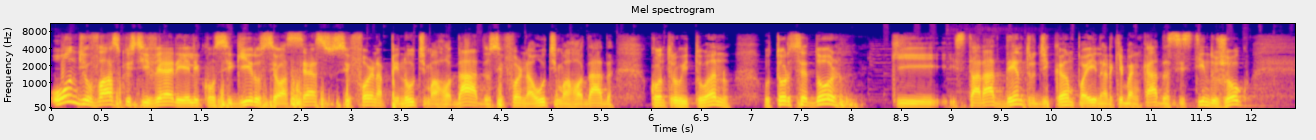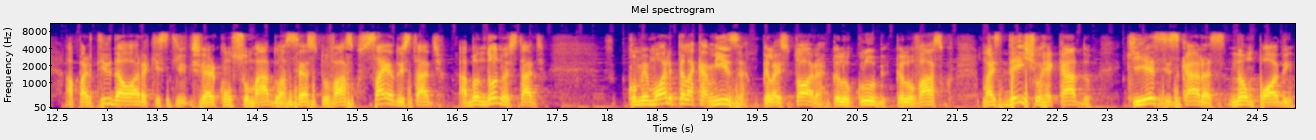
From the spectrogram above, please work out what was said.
Onde o Vasco estiver e ele conseguir o seu acesso, se for na penúltima rodada, ou se for na última rodada contra o Ituano, o torcedor que estará dentro de campo aí na arquibancada assistindo o jogo, a partir da hora que estiver consumado o acesso do Vasco, saia do estádio, abandone o estádio. Comemore pela camisa, pela história, pelo clube, pelo Vasco, mas deixe o recado que esses caras não podem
